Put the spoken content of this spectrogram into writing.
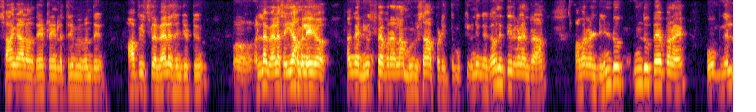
சாயங்காலம் அதே ட்ரெயினில் திரும்பி வந்து ஆஃபீஸில் வேலை செஞ்சுட்டு எல்லாம் வேலை செய்யாமலேயோ அங்கே நியூஸ் பேப்பரெல்லாம் முழுசாக படித்து முக்கிய நீங்கள் கவனித்தீர்கள் என்றால் அவர்கள் இந்து இந்து பேப்பரை எல்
